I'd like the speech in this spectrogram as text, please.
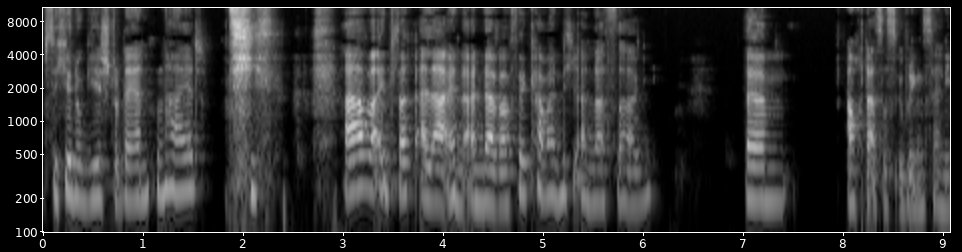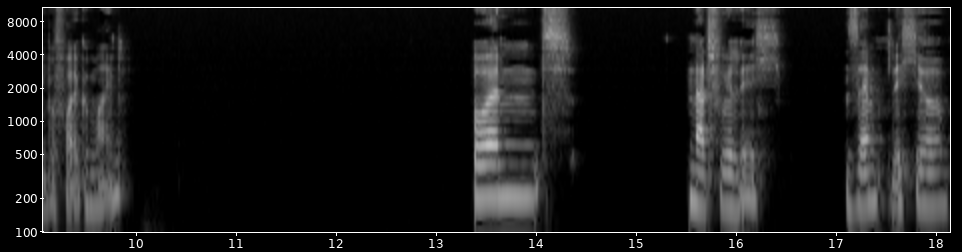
Psychologiestudenten halt. Die haben einfach alle einen an der Waffe, kann man nicht anders sagen. Ähm, auch das ist übrigens sehr liebevoll gemeint. Und natürlich sämtliche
